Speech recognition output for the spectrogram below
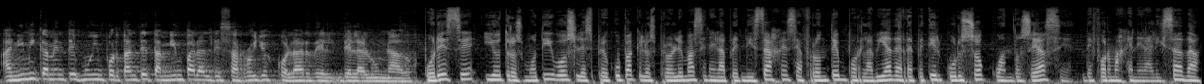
anímicamente es muy importante también para el desarrollo escolar del, del, alumnado. Por ese y otros motivos les preocupa que los problemas en el aprendizaje se afronten por la vía de repetir curso cuando se hace de forma generalizada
